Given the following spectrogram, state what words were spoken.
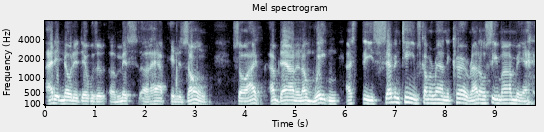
I didn't know that there was a, a mishap in the zone. So I, I'm down and I'm waiting. I see seven teams come around the curve and I don't see my man.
